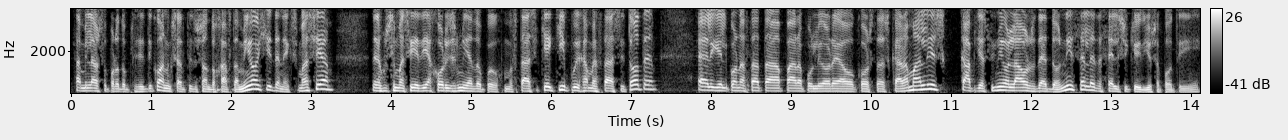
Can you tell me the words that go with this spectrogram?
Θα μιλάω στο πρώτο πληθυντικό, ανεξαρτήτως αν το χάφταμε ή όχι, δεν έχει σημασία. Δεν έχουν σημασία οι διαχωρισμοί εδώ που έχουμε φτάσει και εκεί που είχαμε φτάσει τότε. Έλεγε λοιπόν αυτά τα πάρα πολύ ωραία ο Κώστας Καραμάλης. Κάποια στιγμή ο λαός δεν τον ήθελε, δεν θέλησε και ο ίδιος από ό,τι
